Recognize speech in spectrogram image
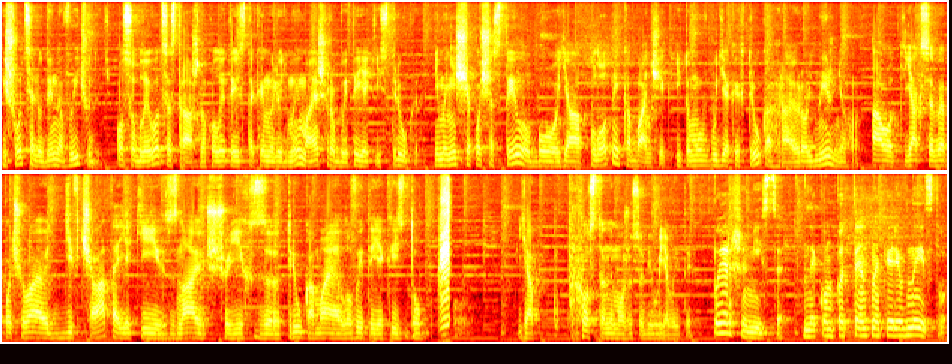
І що ця людина вичудить? Особливо це страшно, коли ти з такими людьми маєш робити якісь трюки. І мені ще пощастило, бо я плотний кабанчик, і тому в будь-яких трюках граю роль нижнього. А от як себе почувають дівчата, які знають, що їх з трюка має ловити якийсь доб. Я просто не можу собі уявити. Перше місце некомпетентне керівництво.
